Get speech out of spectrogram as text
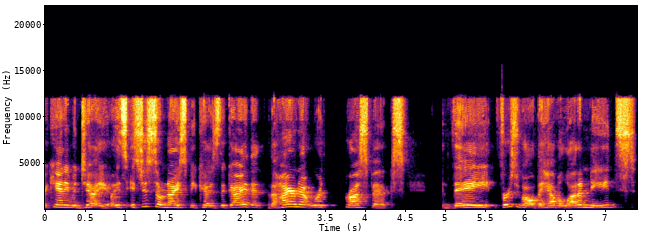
I can't even tell you. It's it's just so nice because the guy that the higher net worth prospects, they first of all they have a lot of needs.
